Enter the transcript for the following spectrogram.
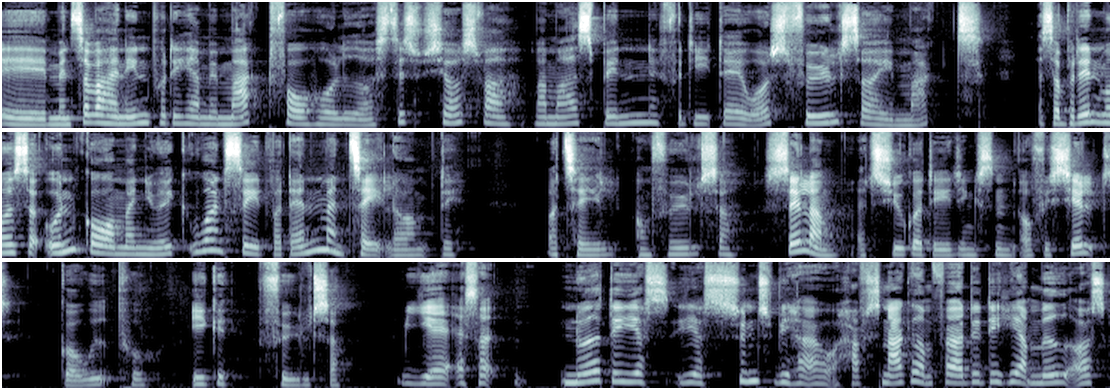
Øh, men så var han inde på det her med magtforholdet også. Det synes jeg også var, var meget spændende, fordi der er jo også følelser i magt. Altså på den måde, så undgår man jo ikke, uanset hvordan man taler om det, at tale om følelser. Selvom at sugar dating sådan officielt går ud på ikke følelser. Ja, altså noget af det, jeg, jeg synes, vi har haft snakket om før, det er det her med også,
